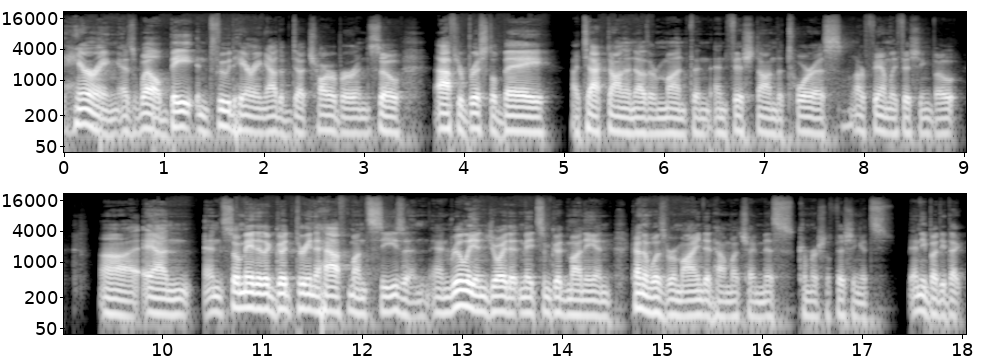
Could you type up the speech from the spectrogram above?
herring as well, bait and food herring out of Dutch Harbor, and so after Bristol Bay, I tacked on another month and, and fished on the Taurus, our family fishing boat, uh, and and so made it a good three and a half month season, and really enjoyed it. Made some good money, and kind of was reminded how much I miss commercial fishing. It's anybody that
